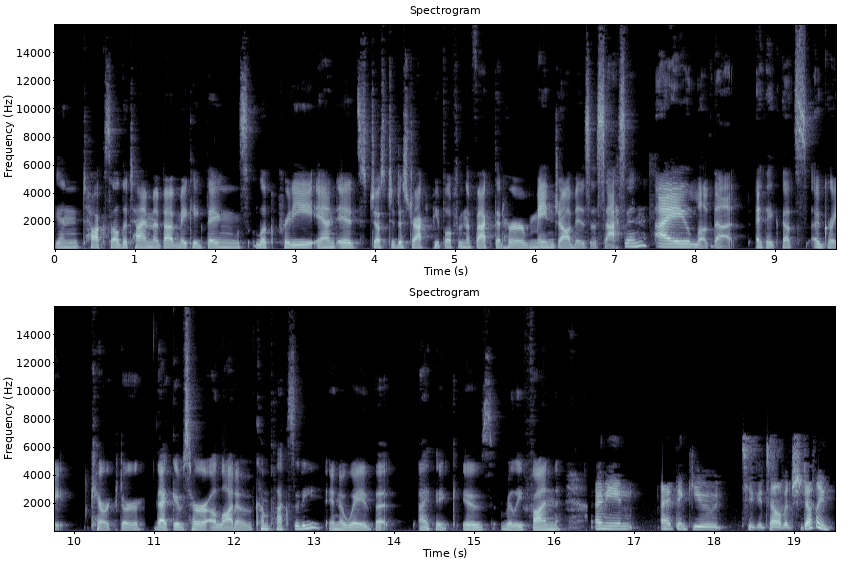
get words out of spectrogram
and talks all the time about making things look pretty. And it's just to distract people from the fact that her main job is assassin. I love that. I think that's a great character that gives her a lot of complexity in a way that I think is really fun. I mean, I think you two could tell, but she definitely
